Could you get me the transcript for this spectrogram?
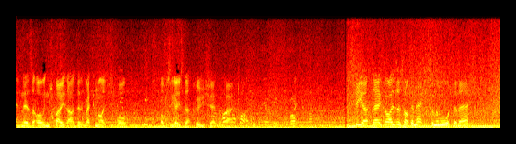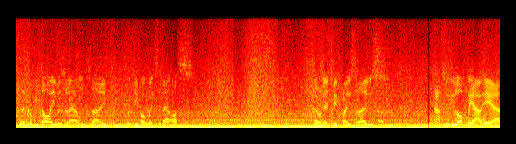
And there's the orange boat that I didn't recognise before. Obviously goes to that cruise ship and back. See uh, there guys, there's like an X in the water there. So there could be divers around, so we'll keep our wits about us. Don't want to go too close to those. Absolutely lovely out here.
